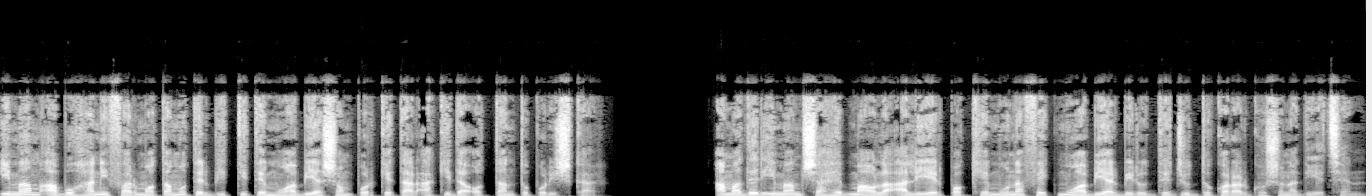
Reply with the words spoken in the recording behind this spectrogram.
ইমাম আবু হানিফার মতামতের ভিত্তিতে মুয়াবিয়া সম্পর্কে তার আকিদা অত্যন্ত পরিষ্কার। আমাদের ইমাম সাহেব মাওলা আলী এর পক্ষে মুনাফেক মুয়াবিয়ার বিরুদ্ধে যুদ্ধ করার ঘোষণা দিয়েছেন।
